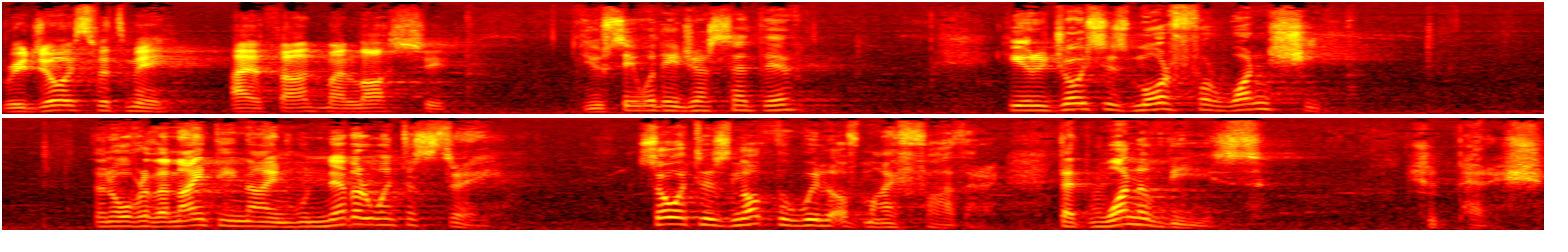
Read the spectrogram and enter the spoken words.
Rejoice with me. I have found my lost sheep. Do you see what he just said there? He rejoices more for one sheep than over the 99 who never went astray. So it is not the will of my Father that one of these should perish.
